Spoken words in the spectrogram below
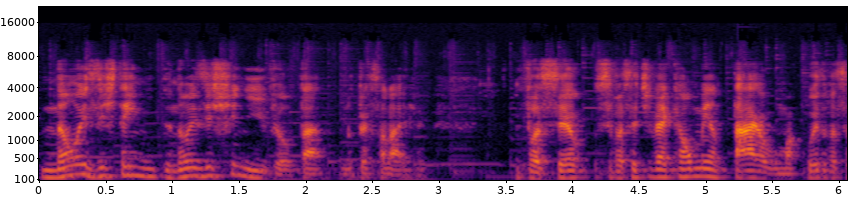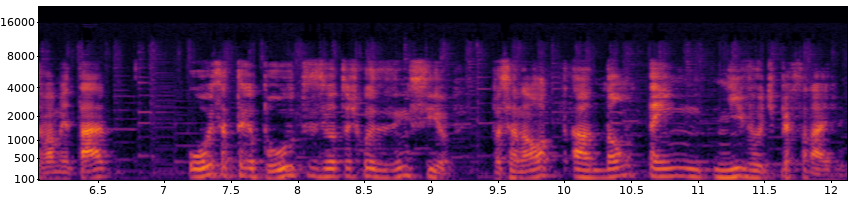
Não, existem, não existe nível, tá? No personagem. Você, se você tiver que aumentar alguma coisa, você vai aumentar os atributos e outras coisas em si. Você não, ah, não tem nível de personagem.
